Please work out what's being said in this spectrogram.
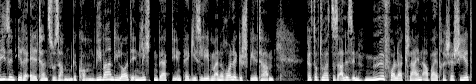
Wie sind ihre Eltern zusammengekommen? Wie waren die Leute in Lichtenberg, die in Peggys Leben eine Rolle gespielt haben? Christoph, du hast das alles in mühevoller Kleinarbeit recherchiert.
